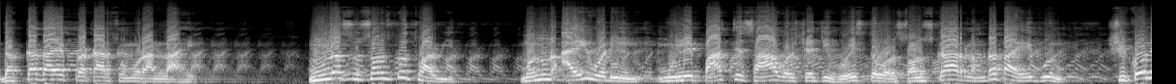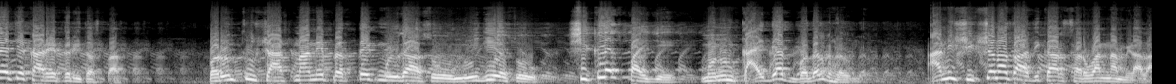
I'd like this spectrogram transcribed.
धक्कादायक प्रकार समोर आणला आहे. मुलं सुसंस्कृत व्हावीत. म्हणून आई वडील मुले पाच ते सहा वर्षाची होईस्तवर संस्कार नम्रता हे गुण शिकवण्याचे कार्य करीत असतात. परंतु शासनाने प्रत्येक मुलगा असो मुलगी असो शिकलेच पाहिजे म्हणून कायद्यात बदल घडवले. आणि शिक्षणाचा अधिकार सर्वांना मिळाला.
